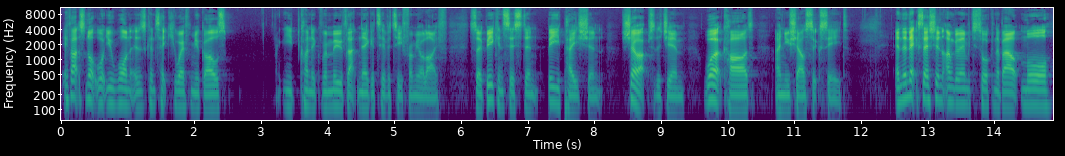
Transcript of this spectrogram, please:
If that's not what you want, and it's going to take you away from your goals, you kind of remove that negativity from your life. So be consistent, be patient, show up to the gym, work hard, and you shall succeed. In the next session, I'm going to be talking about more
